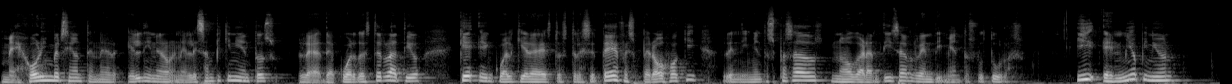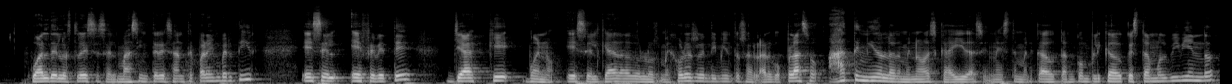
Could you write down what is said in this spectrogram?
mejor inversión tener el dinero en el S&P 500 de acuerdo a este ratio que en cualquiera de estos tres ETFs, pero ojo aquí, rendimientos pasados no garantizan rendimientos futuros. Y en mi opinión, ¿cuál de los tres es el más interesante para invertir? Es el FBT ya que, bueno, es el que ha dado los mejores rendimientos a largo plazo, ha tenido las menores caídas en este mercado tan complicado que estamos viviendo.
